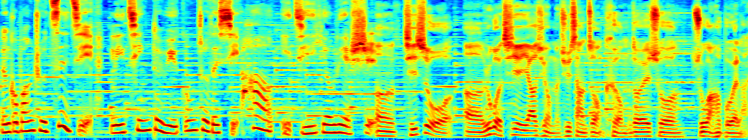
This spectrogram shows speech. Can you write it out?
能够帮助自己厘清对于工作的喜好以及优劣势。”呃，其实我呃，如果企业邀请我们去上这种课，我们都会说主管会不会来？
